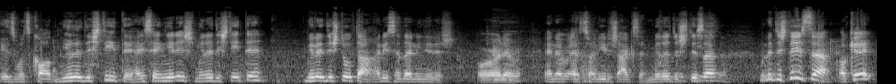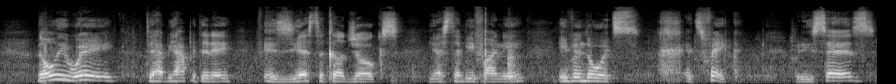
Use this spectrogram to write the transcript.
is what's called Mila Deshtite. How do you say in Yiddish? Mila Deshtite? Mila Deshtuta. How do you say that in Yiddish? Or whatever. And it's on Yiddish accent. Mila Deshtisa? Mila Deshtisa. Okay? The only way to be happy today is yes to tell jokes, yes to be funny, even though it's it's fake. But he says,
